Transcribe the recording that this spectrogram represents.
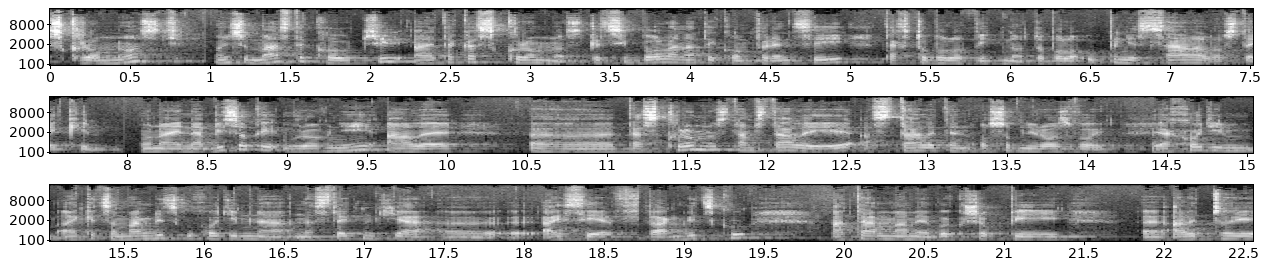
skromnosť. Oni sú master coachi, ale taká skromnosť. Keď si bola na tej konferencii, tak to bolo vidno. To bolo úplne sálalo z tej Kim. Ona je na vysokej úrovni, ale tá skromnosť tam stále je a stále ten osobný rozvoj. Ja chodím, aj keď som v Anglicku, chodím na, na stretnutia eh, ICF v Anglicku a tam máme workshopy, eh, ale to je,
